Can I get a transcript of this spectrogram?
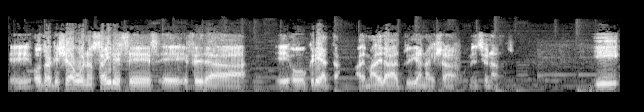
Eh, otra que llega a Buenos Aires es eh, Efedra eh, o Creata, además de la tudiana que ya mencionamos. Y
